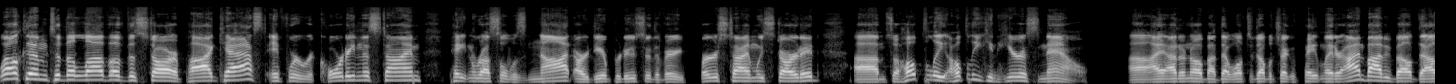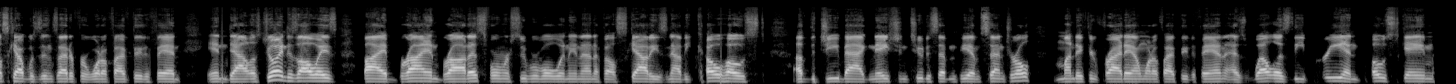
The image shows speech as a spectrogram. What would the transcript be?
Welcome to the Love of the Star podcast. If we're recording this time, Peyton Russell was not our dear producer the very first time we started. Um, so hopefully, hopefully you can hear us now. Uh, I, I don't know about that. We'll have to double check with Peyton later. I'm Bobby Belt, Dallas Cowboys insider for 105.3 The Fan in Dallas. Joined as always by Bryan Broaddus, former Super Bowl winning NFL scout. He's now the co-host of the G Bag Nation, 2 to 7 p.m. Central, Monday through Friday on 105.3 The Fan, as well as the pre and post game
